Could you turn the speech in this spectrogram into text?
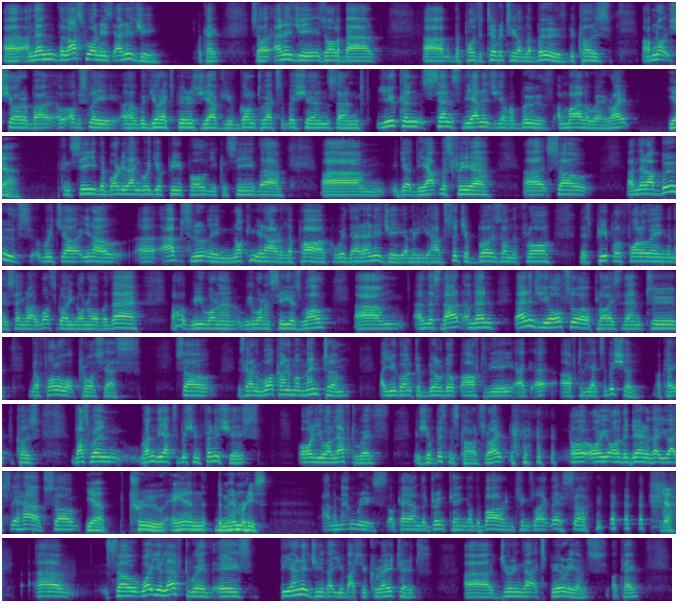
Uh, and then the last one is energy. Okay. So energy is all about um, the positivity on the booth because I'm not sure about, obviously, uh, with your experience, Jeff, you've gone to exhibitions and you can sense the energy of a booth a mile away, right? Yeah. You can see the body language of people, you can see the, um, the atmosphere. Uh, so, and there are booths which are, you know, uh, absolutely knocking it out of the park with their energy. I mean, you have such a buzz on the floor. There's people following, and they're saying, like, what's going on over there? uh, we want to we want to see as well. Um, and there's that, and then energy also applies then to the follow up process. So it's kind of what kind of momentum are you going to build up after the after the exhibition? Okay, because that's when when the exhibition finishes, all you are left with is your business cards, right? or, or, or the data that you actually have. So yeah, true, and the memories and the memories, okay, and the drinking at the bar and things like this. So, yeah. Um, so what you're left with is the energy that you've actually created uh, during that experience. Okay,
